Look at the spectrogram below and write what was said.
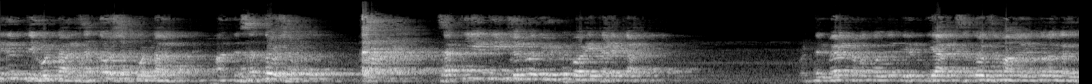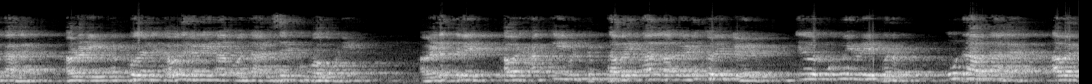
திருப்தி கொண்டார் சந்தோஷம் கொண்டார். அந்த சந்தோஷம் சத்தியத்தை சொல்வதை விட்டு அவரை தடுக்கார் ஒருத்தர் மேல நமக்கு வந்து திருப்தியாக சந்தோஷமாக இருப்பதற்காக அவருடைய தப்புகளை தவறுகளை நாம் வந்து அனுசரித்து போக முடியும். அவரிடத்திலே அவர் ஹக்கை விட்டு தவறினால் நாம் எடுத்துரைக்க வேண்டும். இது ஒரு உண்மையுடைய பொருள். மூன்றாவதாக அவர்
